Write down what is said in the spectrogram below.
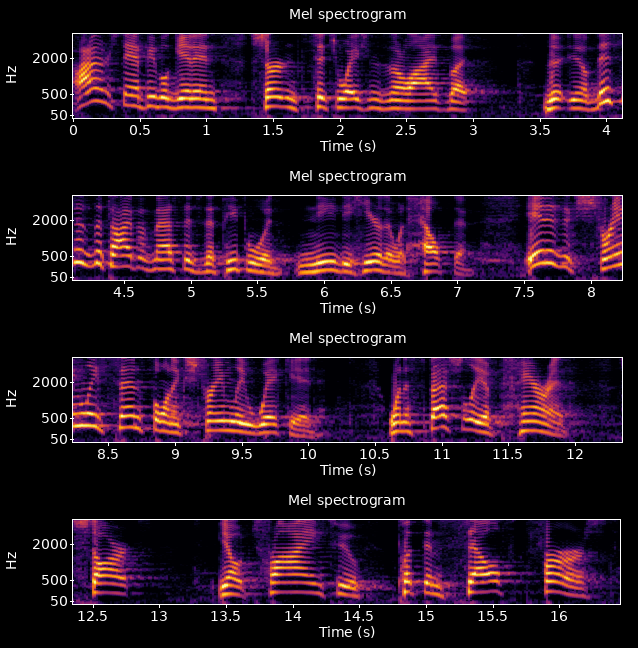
I understand people get in certain situations in their life, but the, you know, this is the type of message that people would need to hear that would help them. It is extremely sinful and extremely wicked when especially a parent starts, you know, trying to put themselves first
